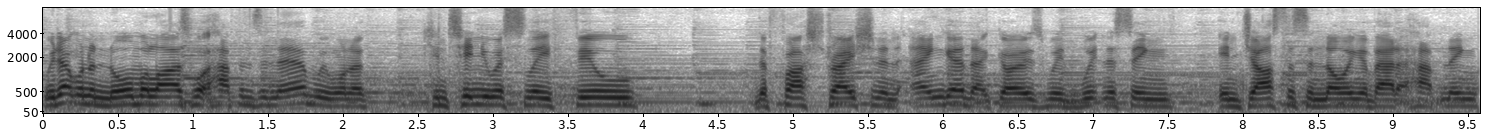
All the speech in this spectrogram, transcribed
We don't want to normalise what happens in there. We want to continuously feel the frustration and anger that goes with witnessing injustice and knowing about it happening.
